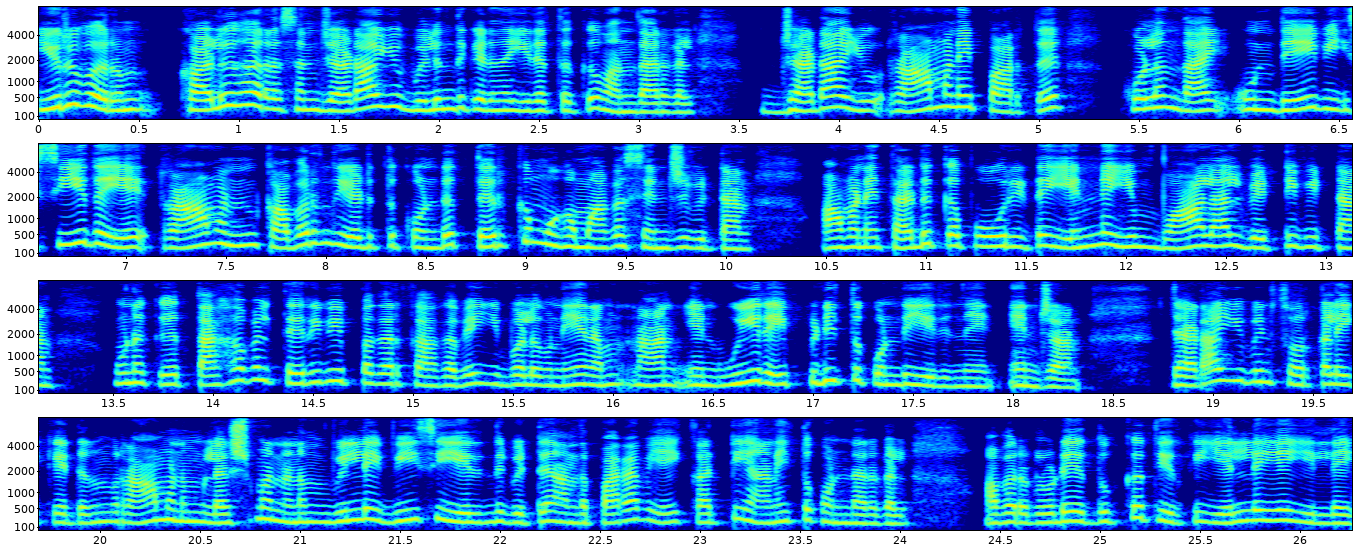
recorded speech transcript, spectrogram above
இருவரும் கழுகரசன் ஜடாயு விழுந்து கிடந்த இடத்துக்கு வந்தார்கள். ஜடாயு ராமனை பார்த்து குழந்தாய் உன் தேவி சீதையை ராவணன் கவர்ந்து எடுத்துக்கொண்டு தெற்கு முகமாக சென்று விட்டான். அவனை தடுக்க போரிட்ட என்னையும் வாளால் வெட்டிவிட்டான் உனக்கு தகவல் தெரிவிப்பதற்காகவே இவ்வளவு நேரம் நான் என் உயிரை பிடித்து கொண்டு இருந்தேன் என்றான். ஜடாயுவின் சொற்களை கேட்டதும் ராமனும் லக்ஷ்மணனும் வில்லை வீசி எறிந்துவிட்டு அந்த பறவையை கட்டி அணைத்து கொண்டார்கள். அவர்களுடைய துக்கத்திற்கு எல்லையே இல்லை.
